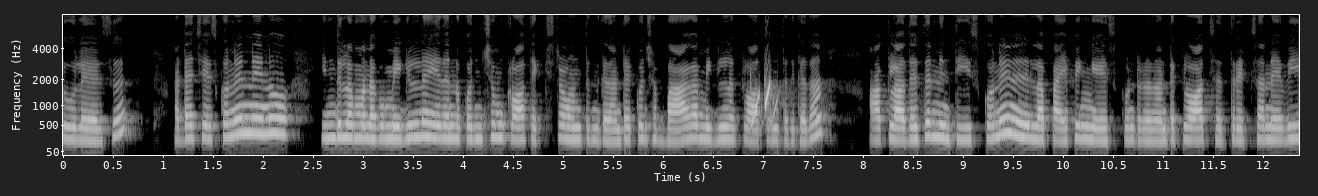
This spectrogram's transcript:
టూ లేయర్స్ అటాచ్ చేసుకొని నేను ఇందులో మనకు మిగిలిన ఏదైనా కొంచెం క్లాత్ ఎక్స్ట్రా ఉంటుంది కదా అంటే కొంచెం బాగా మిగిలిన క్లాత్ ఉంటుంది కదా ఆ క్లాత్ అయితే నేను తీసుకొని ఇలా పైపింగ్ వేసుకుంటున్నాను. అంటే క్లాత్స్ థ్రెడ్స్ అనేవి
